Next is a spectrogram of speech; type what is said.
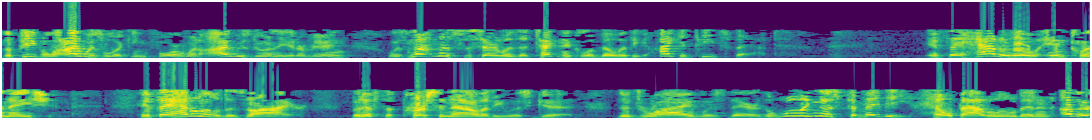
The people I was looking for when I was doing the interviewing was not necessarily the technical ability. I could teach that. If they had a little inclination, if they had a little desire, but if the personality was good, the drive was there, the willingness to maybe help out a little bit in other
